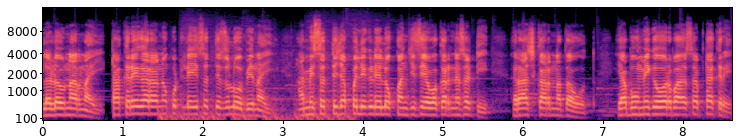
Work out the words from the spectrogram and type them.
लढवणार नाही. ठाकरे घरानं कुठलेही सत्तेचं लोभे नाही. आम्ही सत्तेच्या पलीकडे लोकांची सेवा करण्यासाठी राजकारणात आहोत. या भूमिकेवर बाळासाहेब ठाकरे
